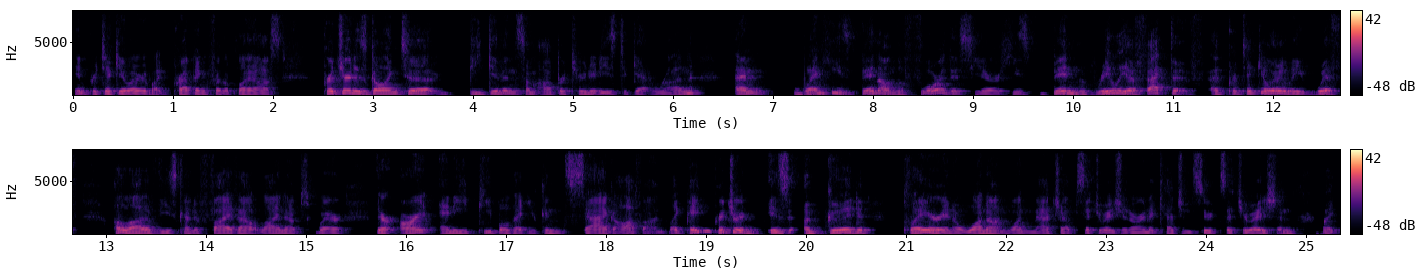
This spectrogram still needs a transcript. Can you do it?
in particular, like prepping for the playoffs. Pritchard is going to be given some opportunities to get run. And when he's been on the floor this year, he's been really effective, particularly with a lot of these kind of five out lineups where there aren't any people that you can sag off on. Like Payton Pritchard is a good player in a one on one matchup situation or in a catch and suit situation. Like,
